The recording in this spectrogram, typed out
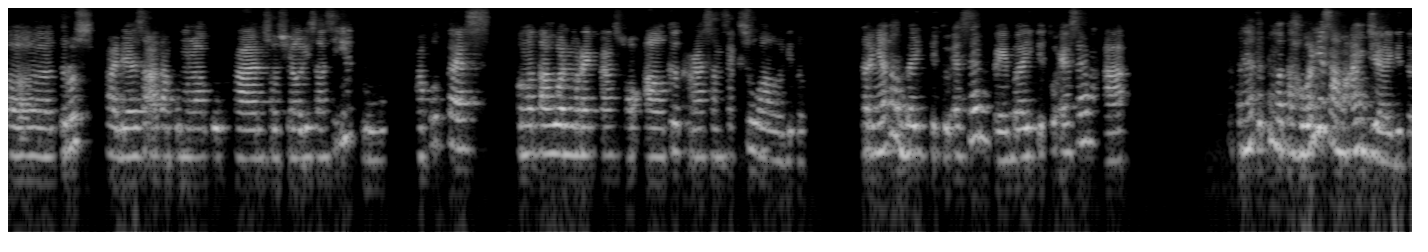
Uh, terus pada saat aku melakukan sosialisasi itu aku tes pengetahuan mereka soal kekerasan seksual gitu. Ternyata baik itu SMP baik itu SMA ternyata pengetahuannya sama aja gitu.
